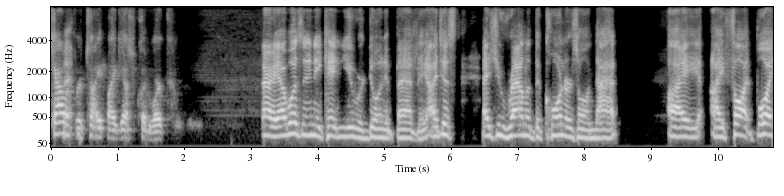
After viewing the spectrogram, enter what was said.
caliper type, I guess, could work. Barry, I wasn't indicating you were doing it badly. I just, as you rounded the corners on that, I I thought, boy,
